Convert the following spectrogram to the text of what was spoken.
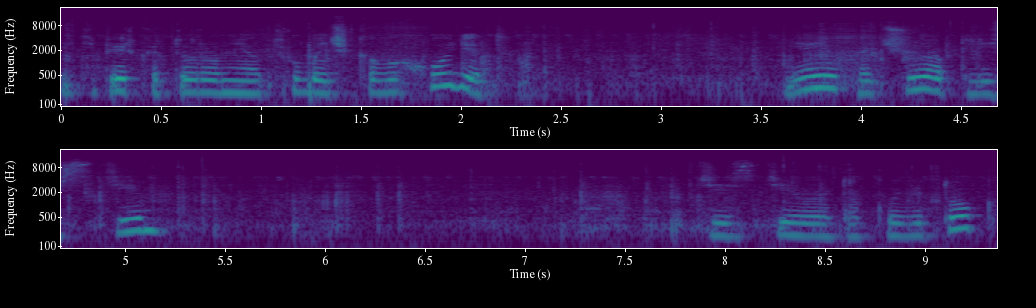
И теперь, которая у меня трубочка выходит, я ее хочу оплести. Здесь сделаю такой виток.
